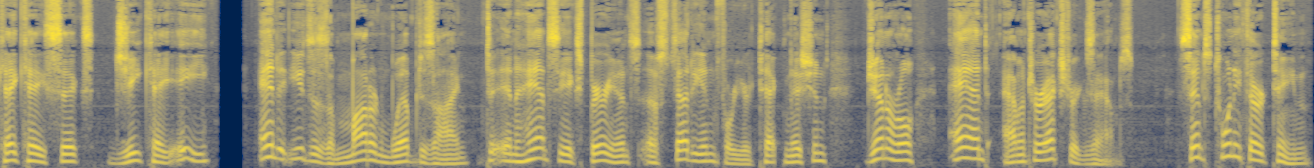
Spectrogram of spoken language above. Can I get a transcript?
KK6GKE, and it uses a modern web design to enhance the experience of studying for your technician, general, and amateur extra exams. Since 2013,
